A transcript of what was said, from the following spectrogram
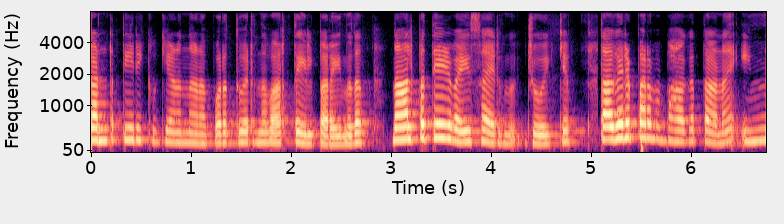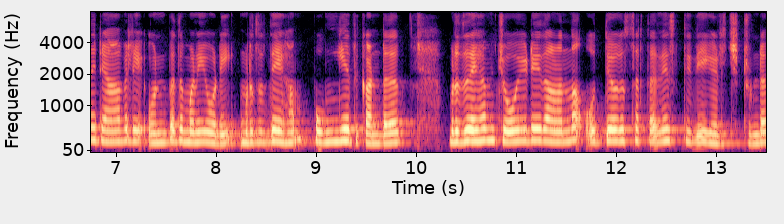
കണ്ടെത്തിയിരിക്കുകയാണെന്നാണ് പുറത്തുവരുന്ന വാർത്തയിൽ പറയുന്നത്. നാൽപ്പത്തേഴ് വയസ്സായിരുന്നു ജോയ്ക്ക്. തകരപ്പറമ്പ് ഭാഗത്താണ് ഇന്ന് രാവിലെ ഒൻപത് മണിയോടെ മൃതദേഹം പൊങ്ങിയത് കണ്ടത്. മൃതദേഹം ജോയുടേതാണെന്ന് ഉദ്യോഗസ്ഥർ തന്നെ സ്ഥിരീകരിച്ചിട്ടുണ്ട്.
